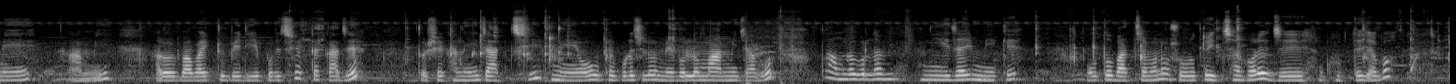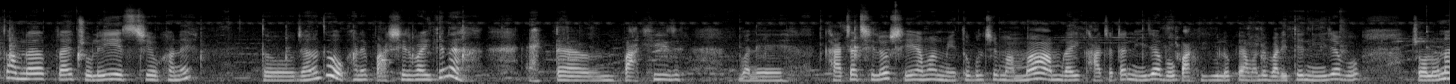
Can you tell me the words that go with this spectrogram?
মেয়ে, আমি আর ওর বাবা একটু বেরিয়ে পড়েছে একটা কাজে। তো সেখানেই যাচ্ছি। মেয়েও উঠে পড়েছিল। মেয়ে বলল, মা, আমি যাব। তো আমরা বললাম, নিয়ে যাই মেয়েকে। ও তো বাচ্চা মানুষ, ওরও তো ইচ্ছা করে যে ঘুরতে যাব। তো আমরা প্রায় চলেই এসছি ওখানে। তো জানো তো, ওখানে পাশের বাড়িতে না একটা পাখির মানে খাঁচা ছিল সে আমার মেয়ে তো বলছে মাম্মা আমরা এই খাঁচাটা নিয়ে যাব পাখিগুলোকে আমাদের বাড়িতে নিয়ে যাব। চলো না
